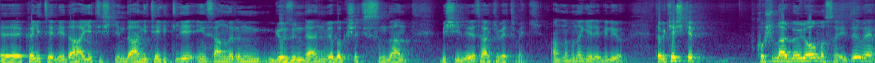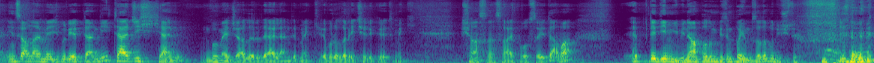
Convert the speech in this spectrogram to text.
e, kaliteli, daha yetişkin, daha nitelikli insanların gözünden ve bakış açısından bir şeyleri takip etmek anlamına gelebiliyor. Tabii keşke koşullar böyle olmasaydı ve insanlar mecburiyetten değil tercihen bu mecraları değerlendirmek ve buralara içerik üretmek şansına sahip olsaydı ama hep dediğim gibi ne yapalım bizim payımıza da bu düştü. Evet.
